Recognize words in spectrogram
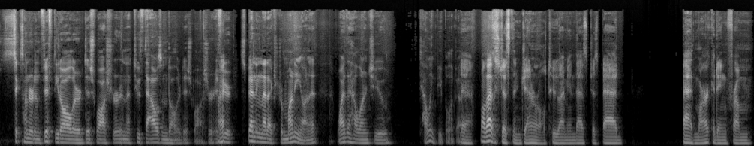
six hundred and fifty dollar dishwasher and a two thousand dollar dishwasher. If Right. you're spending that extra money on it, why the hell aren't you telling people about it? Yeah. Well, that's just in general too. I mean, that's just bad bad marketing from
